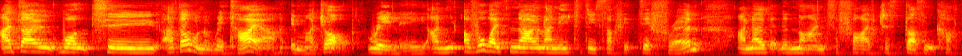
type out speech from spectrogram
I don't want to, I don't want to retire in my job, really. I'm, I've always known I need to do something different. I know that the nine to five just doesn't cut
